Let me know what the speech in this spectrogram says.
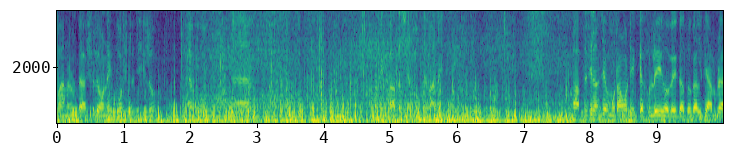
বানানোটা আসলে অনেক কষ্ট ছিল এবং অনেক বাতাসের মধ্যে বানাইছি। ভাবতেছিলাম যে মোটামুটি একটা হলেই হবে। গতকালকে আমরা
